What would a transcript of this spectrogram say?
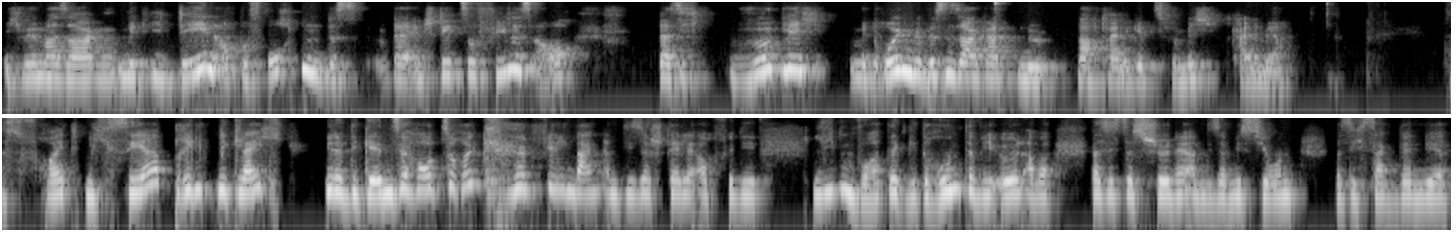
ich will mal sagen, mit Ideen auch befruchten. Das, da entsteht so vieles auch, dass ich wirklich mit ruhigem Gewissen sagen kann, nö, Nachteile gibt es für mich keine mehr. Das freut mich sehr, bringt mir gleich wieder die Gänsehaut zurück. Vielen Dank an dieser Stelle auch für die lieben Worte. Geht runter wie Öl, aber das ist das Schöne an dieser Mission, dass ich sage, wenn wir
